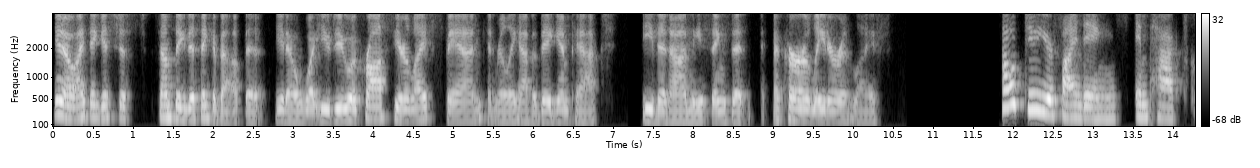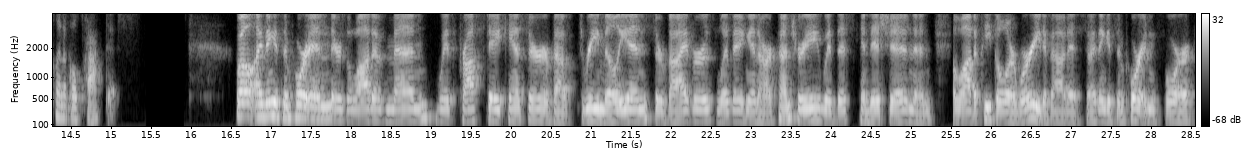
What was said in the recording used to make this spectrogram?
you know, I think it's just something to think about that, you know, what you do across your lifespan can really have a big impact, even on these things that occur later in life. How do your findings impact clinical practice? Well, I think it's important. There's a lot of men with prostate cancer, about 3 million survivors living in our country with this condition, and a lot of people are worried about it. So I think it's important for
